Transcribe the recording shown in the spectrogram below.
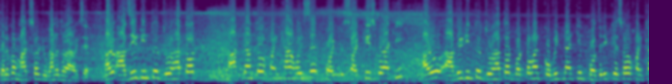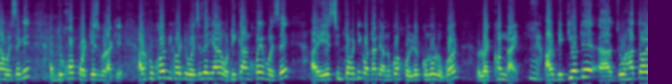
তেওঁলোকৰ মাস্কৰ যোগানো ধৰা হৈছে। আৰু আজিৰ দিনটোত যোৰহাটত আক্ৰান্তৰ সংখ্যা হৈছে ছয়ত্ৰিছগৰাকী আৰু আজিৰ দিনটোত যোৰহাটত বৰ্তমান ক'ভিড নাইণ্টিন পজিটিভ কেছৰ সংখ্যা হৈছেগৈ দুশ পঁয়ত্ৰিছগৰাকী আৰু সুখৰ বিষয়টো হৈছে যে ইয়াৰ অধিকাংশই হৈছে এ চিমটমেটিক অৰ্থাৎ তেওঁলোকৰ শৰীৰত কোনো ৰোগৰ লক্ষণ নাই। আৰু দ্বিতীয়তে যোৰহাটৰ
